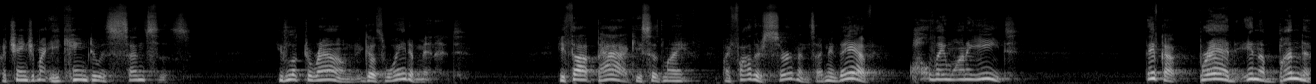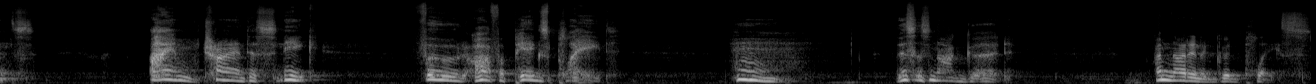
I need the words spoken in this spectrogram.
a change of mind. He came to his senses. He looked around. He goes, wait a minute. He thought back. He says, my, my father's servants, I mean, they have all they want to eat. They've got bread in abundance. I'm trying to sneak food off a pig's plate. Hmm, this is not good. I'm not in a good place.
